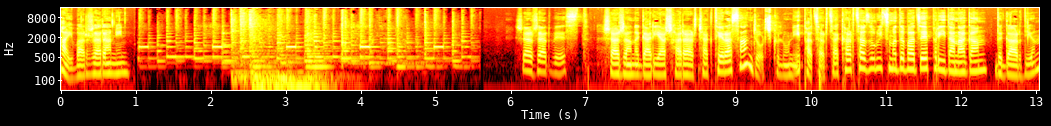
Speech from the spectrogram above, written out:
հայ վարժարանին Շարժարվեստ Շարժանագարի աշխարհարչակ Տերասան Ջորջ Կլունի բացարձակ հարցազրույց մտված է Պրիդանական The Guardian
